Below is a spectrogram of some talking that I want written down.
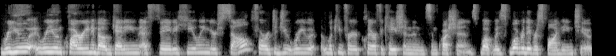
Were you were you inquiring about getting a theta healing yourself, or did you were you looking for clarification and some questions? What was what were they responding to?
